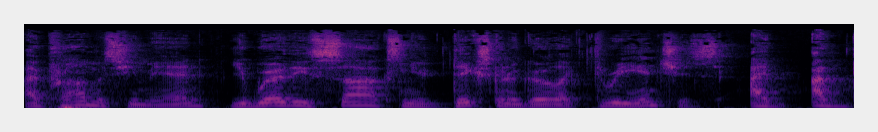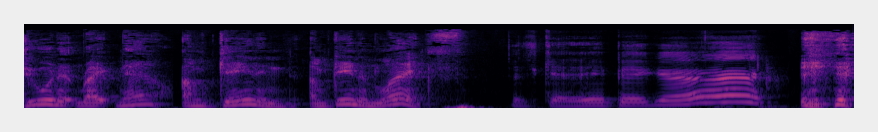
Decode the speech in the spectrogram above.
I promise you, man. You wear these socks and your dick's gonna grow like three inches. I, I'm doing it right now. I'm gaining, I'm gaining length. It's getting bigger. Yeah.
